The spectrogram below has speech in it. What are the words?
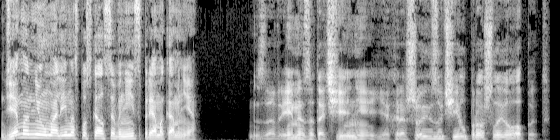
Демон неумолимо спускался вниз прямо ко мне. «За время заточения я хорошо изучил прошлый опыт.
